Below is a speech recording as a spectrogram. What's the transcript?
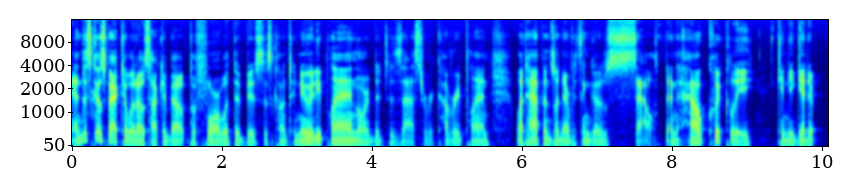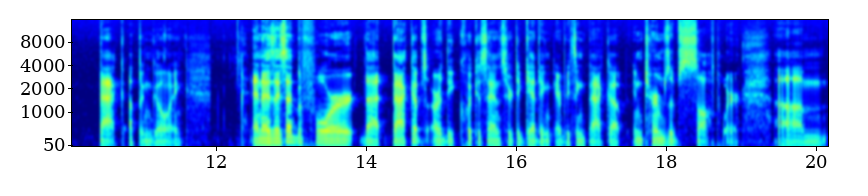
and this goes back to what I was talking about before with the business continuity plan or the disaster recovery plan. What happens when everything goes south and how quickly can you get it back up and going? And as I said before, that backups are the quickest answer to getting everything back up in terms of software. Um,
